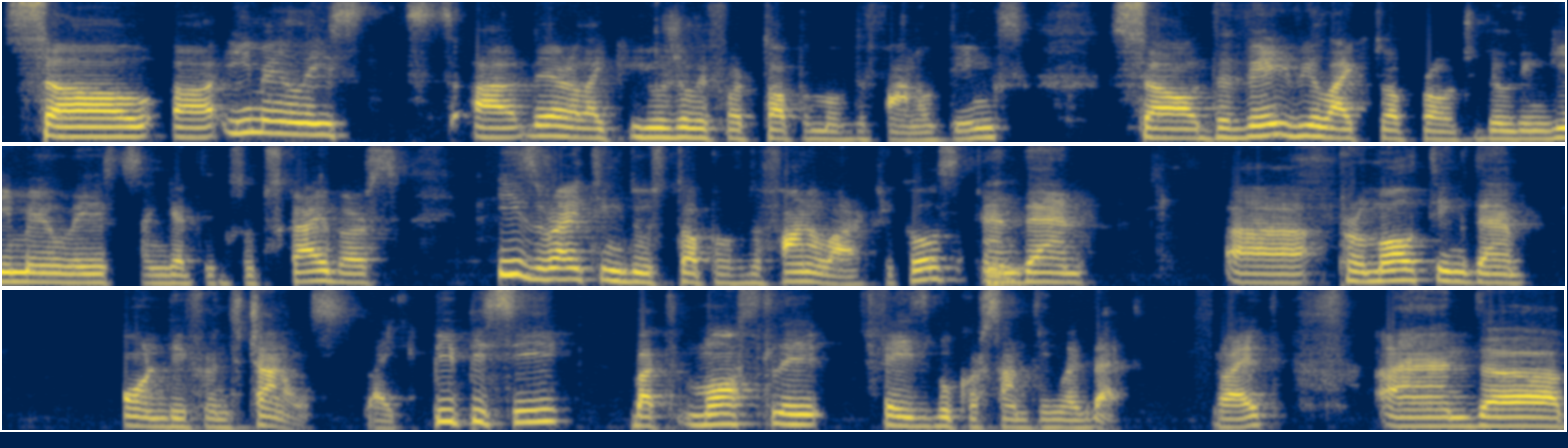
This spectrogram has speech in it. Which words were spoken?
So uh, email lists are they're like usually for top of the funnel things. So the way we like to approach building email lists and getting subscribers is writing those top of the funnel articles mm. and then uh, promoting them on different channels like PPC, but mostly Facebook or something like that, right? And uh,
